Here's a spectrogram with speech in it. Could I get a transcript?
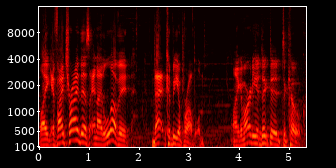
Like if I try this and I love it, that could be a problem. Like I'm already addicted to Coke.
